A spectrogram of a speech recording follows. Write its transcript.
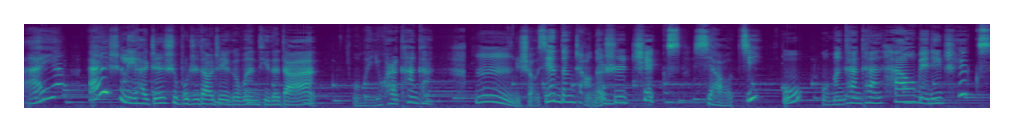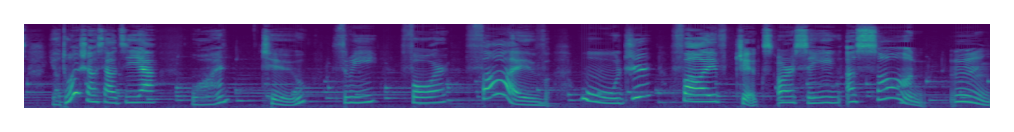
哎呀，艾什莉还真是不知道这个问题的答案。我们一块儿看看。嗯，首先登场的是 chicks 小鸡。哦，我们看看 how many chicks 有多少小鸡呀？One, two, three. four, five. 五只 five chicks are singing a song. 嗯，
